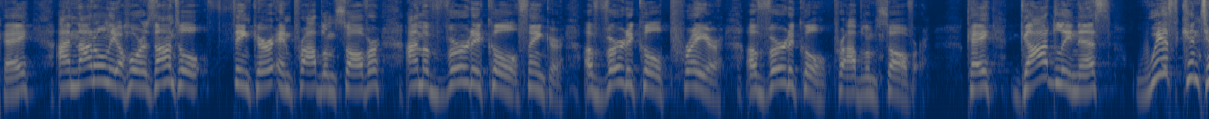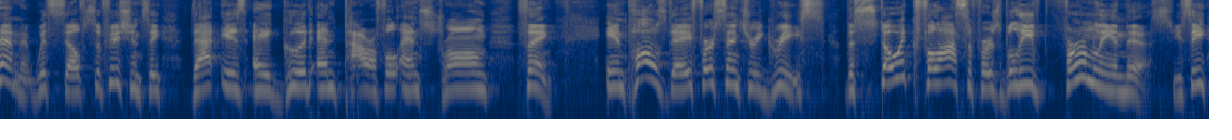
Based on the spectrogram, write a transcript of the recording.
okay? I'm not only a horizontal thinker and problem solver, I'm a vertical thinker, a vertical prayer, a vertical problem solver, okay? Godliness with contentment, with self sufficiency, that is a good and powerful and strong thing. In Paul's day, first century Greece, the Stoic philosophers believed firmly in this. You see,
